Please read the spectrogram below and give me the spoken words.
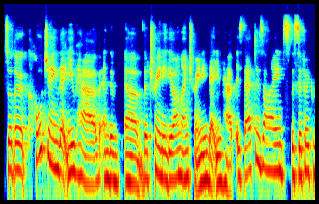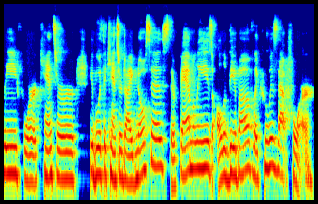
So the coaching that you have and the uh, the training, the online training that you have, is that designed specifically for cancer people with a cancer diagnosis, their families, all of the above? Like, who is that for?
